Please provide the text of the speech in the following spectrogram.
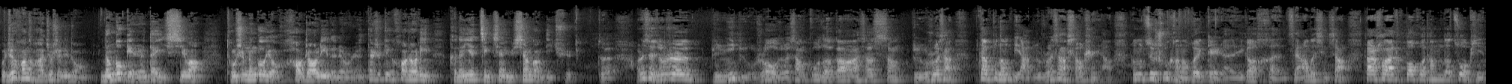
我觉得黄子华就是那种能够给人带以希望，同时能够有号召力的那种人，但是这个号召力可能也仅限于香港地区。对，而且就是比你比如说，我觉得像郭德纲啊，像像比如说像。但不能比啊，比如说像小沈阳，他们最初可能会给人一个很怎样的形象，但是后来包括他们的作品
